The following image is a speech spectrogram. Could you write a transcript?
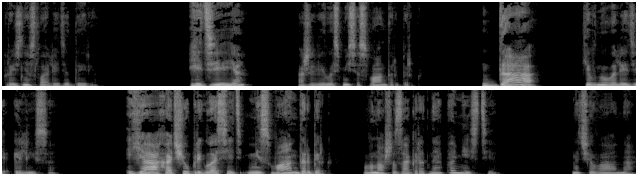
произнесла леди Дерри. «Идея?» — оживилась миссис Вандерберг. «Да!» — кивнула леди Элиса. «Я хочу пригласить мисс Вандерберг в наше загородное поместье». Начала она,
